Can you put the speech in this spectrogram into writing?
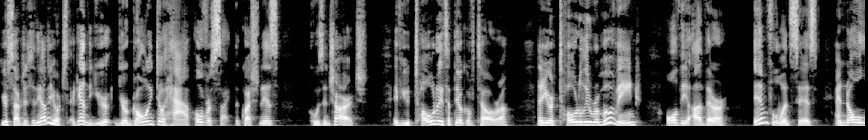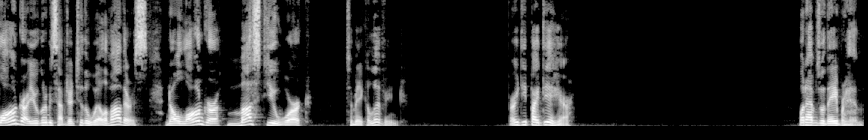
you're subject to the other yokes. Again, you're, you're going to have oversight. The question is, who's in charge? If you totally accept the yoke of Torah, then you're totally removing all the other influences and no longer are you going to be subject to the will of others. No longer must you work to make a living. Very deep idea here. What happens with Abraham?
